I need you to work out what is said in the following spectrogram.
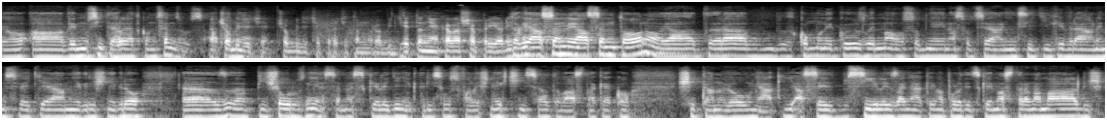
jo, a vy musíte hledat konsenzus. A, a čo budete, čo budete proti tomu robiť? Je to nějaká vaša priorita? Tak já jsem, já jsem to, no, já teda komunikuju s lidma osobně i na sociálních sítích, i v reálném světě a mě, když někdo eh, píšou různé SMSky, lidi, někteří jsou z falešných čísel, to vás tak jako šikanujou nějaký asi síly za nějakýma politickýma stranama, když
